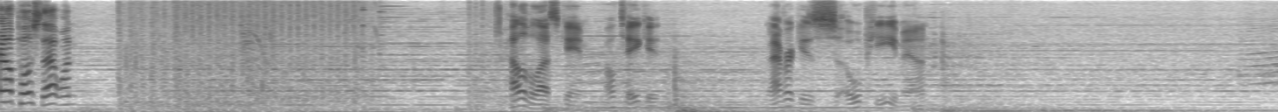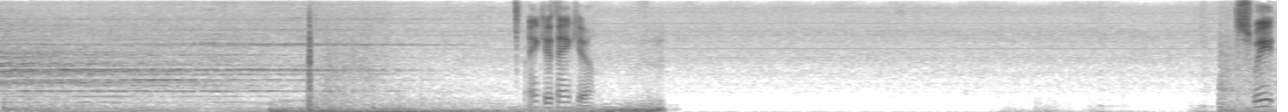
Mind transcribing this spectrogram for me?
I'll post that one. Hell of a last game. I'll take it. Maverick is OP, man. Thank you, thank you. Sweet.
